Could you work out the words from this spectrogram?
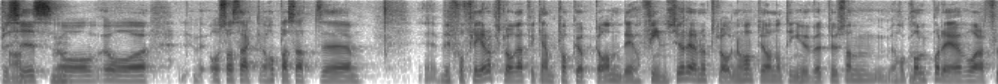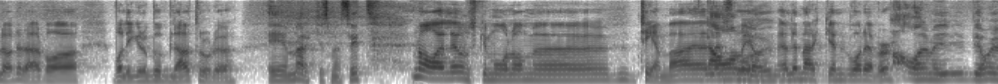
precis. Och, och, och som sagt, jag hoppas att eh, vi får fler uppslag, att vi kan plocka upp dem. Det finns ju redan uppslag. Nu har inte jag någonting i huvudet. Du som har koll på det, våra flöde där. Vad, vad ligger och bubblar tror du? Eh, märkesmässigt? Ja, eller önskemål om eh, tema eller, Ja, så, jag- eller märken, whatever. Ja, men vi, har ju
